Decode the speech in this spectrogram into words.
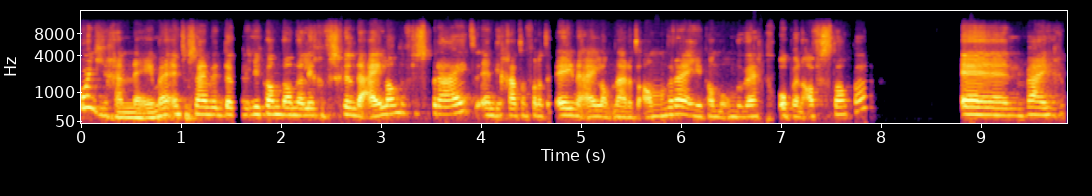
pontje gaan nemen. En toen zijn we, je kan dan, er liggen verschillende eilanden verspreid. En die gaat dan van het ene eiland naar het andere. En je kan er onderweg op en afstappen. En wij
